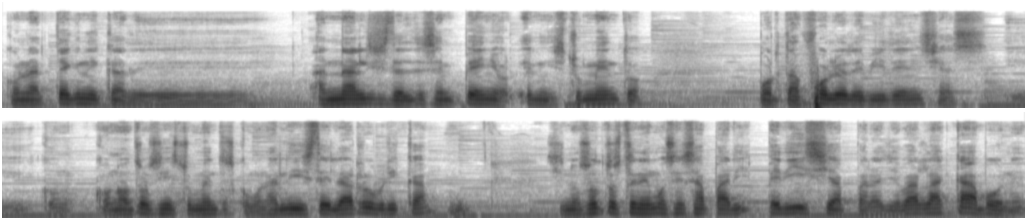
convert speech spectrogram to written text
con la técnica de análisis del desempeño, el instrumento, portafolio de evidencias y con, otros instrumentos como la lista y la rúbrica, si nosotros tenemos esa pericia para llevarla a cabo en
